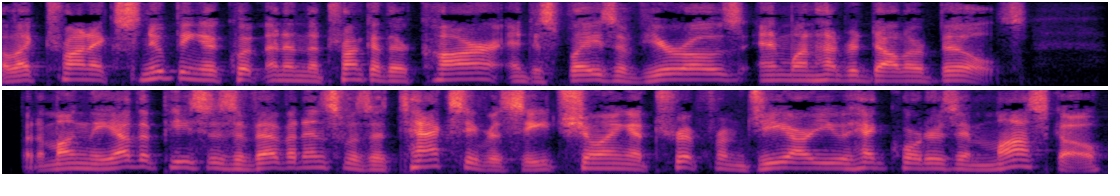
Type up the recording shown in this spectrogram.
electronic snooping equipment in the trunk of their car, and displays of euros and $100 bills. But among the other pieces of evidence was a taxi receipt showing a trip from GRU headquarters in Moscow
